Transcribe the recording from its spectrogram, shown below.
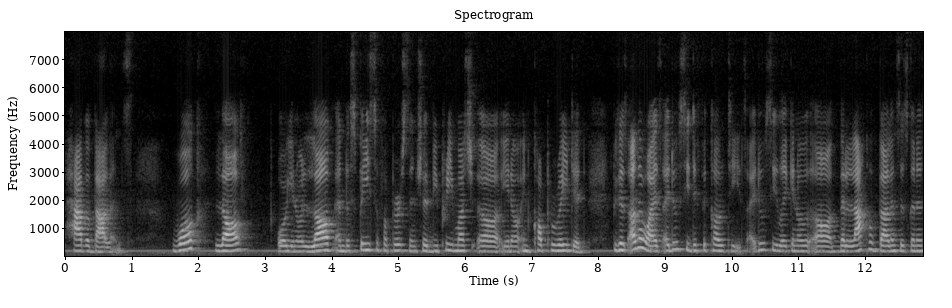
have a balance. Work love or you know love and the space of a person should be pretty much uh, you know incorporated. Because otherwise i do see difficulties. I do see like you know uh, the lack of balance is gonna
